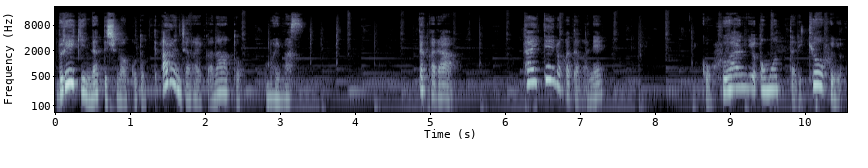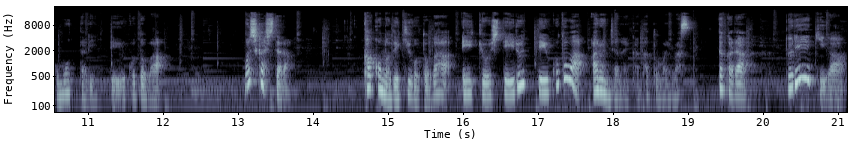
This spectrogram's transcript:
ブレーキになってしまうことってあるんじゃないかなと思います。だから、大抵の方がね、こう不安に思ったり、恐怖に思ったりっていうことは、もしかしたら過去の出来事が影響しているっていうことはあるんじゃないかなと思います。だから、ブレーキが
